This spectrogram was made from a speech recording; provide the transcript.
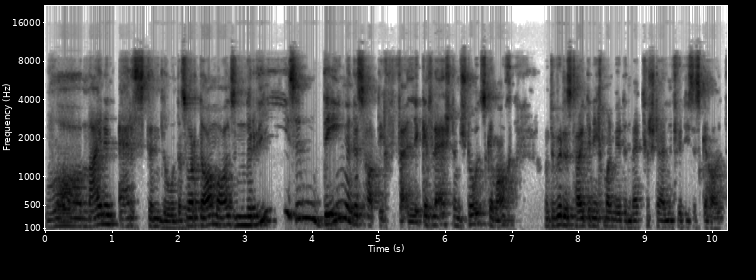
wow, meinen ersten Lohn. Das war damals ein Riesending und das hat dich völlig geflasht und stolz gemacht. Und du würdest heute nicht mal mehr den Wecker stellen für dieses Gehalt.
